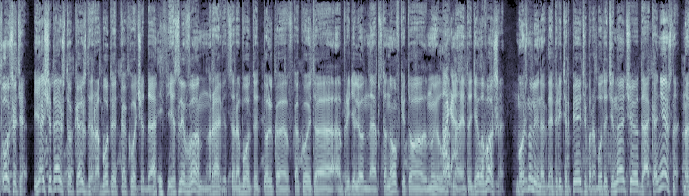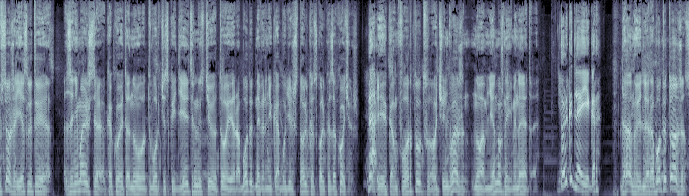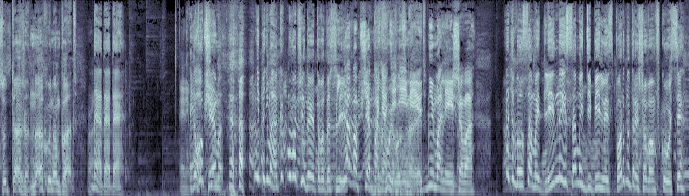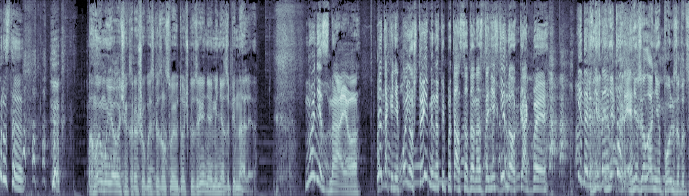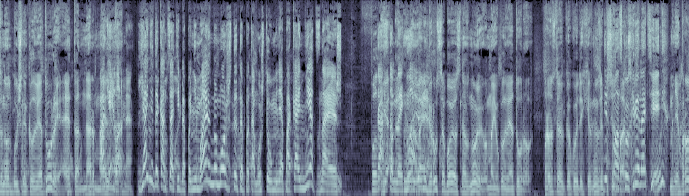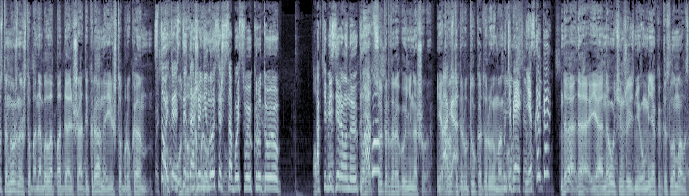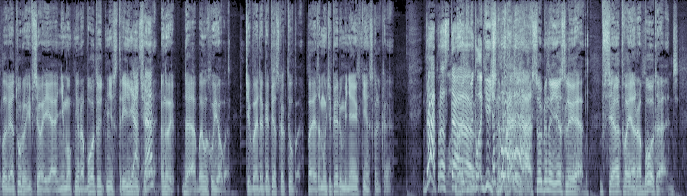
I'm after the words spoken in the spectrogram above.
Слушайте, я считаю, что каждый работает как хочет, да? Если вам нравится работать только в какой-то определенной обстановке, то ну и ладно, это дело ваше. Можно ли иногда перетерпеть и поработать иначе? Да, конечно. Но все же, если ты занимаешься какой-то, ну, творческой деятельностью, то и работать наверняка будешь столько, сколько захочешь. Да. И комфорт тут очень важен. Ну а мне нужно именно это. Только для игр. Да, ну и для работы тоже. Суть та же. Нахуй нам пад. Да, да, да. В общем, Не понимаю, как мы вообще до этого дошли? я вообще хуй понятия его не имею, ни малейшего. Это был самый длинный и самый дебильный спор на трэшовом вкусе. Просто... По-моему, я очень хорошо высказал свою точку зрения, а меня запинали. Ну, не знаю. Я так и не понял, что именно ты пытался до нас донести, но как бы... Я даже не знаю, кто ты. Нежелание пользоваться ноутбучной клавиатурой — это нормально. Окей, ладно. Я не до конца тебя понимаю, но может это потому, что у меня пока нет, знаешь, Я, кастомной ну, клавы. я не беру с собой основную мою клавиатуру. Просто какую-то херню за 50 Дешманскую баксов. хренотень. Мне просто нужно, чтобы она была подальше от экрана и чтобы рукам Стой, то есть ты удобно даже не было. носишь с собой свою крутую оптимизированную клаву? Нет, супер дорогую не ношу. Я Ага. просто беру ту, которую могу. У тебя их несколько? Да, да, я научен жизнью. У меня как-то сломалась клавиатура, и все, я не мог ни работать, ни стримить. Ясно. э, Ну, и- да, было хуево. Типа это капец как тупо. Поэтому теперь у меня их несколько. Да, Но просто... это ведь логично, правильно? Особенно если вся твоя работа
